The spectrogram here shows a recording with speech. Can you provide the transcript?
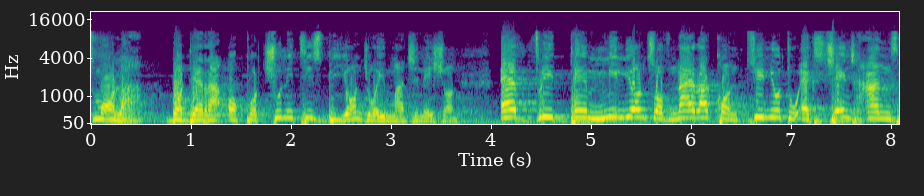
smaller but there are opportunities beyond your imagination. Every day millions of naira continue to exchange hands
